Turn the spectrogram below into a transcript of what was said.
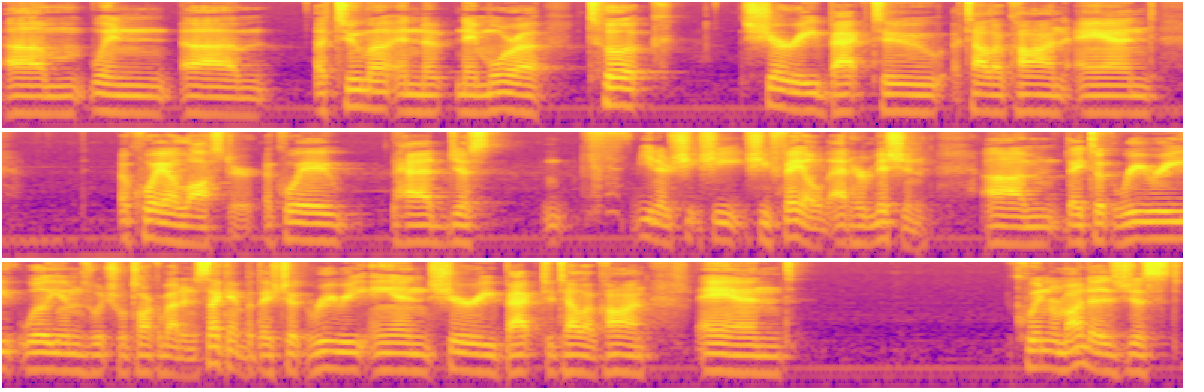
um, when um, Attuma and Namora took Shuri back to Talokan and Okoye lost her. Okoye had just, you know, she, she, she failed at her mission. Um, they took Riri Williams, which we'll talk about in a second, but they took Riri and Shuri back to Talokan, and Queen Ramonda is just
